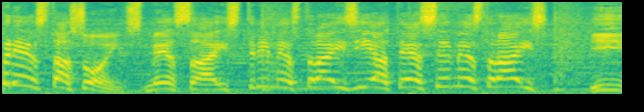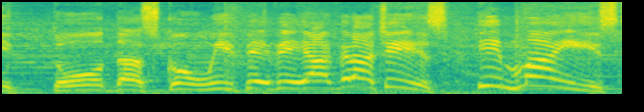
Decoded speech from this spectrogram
Prestações mensais, trimestrais e até semestrais. E todas com IPVA grátis. E mais,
